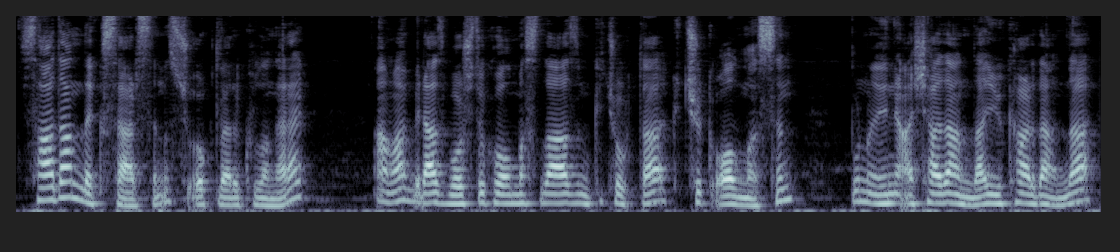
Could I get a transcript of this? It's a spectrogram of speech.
Sağdan da kısarsınız şu okları kullanarak. Ama biraz boşluk olması lazım ki çok daha küçük olmasın. Bunu yine aşağıdan da yukarıdan da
